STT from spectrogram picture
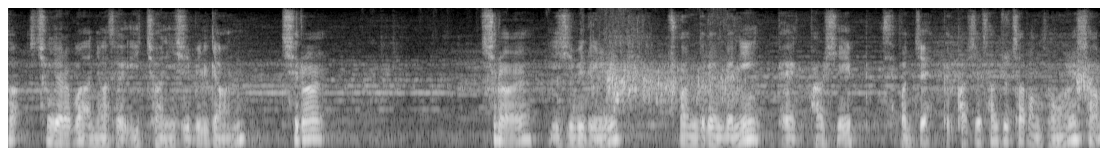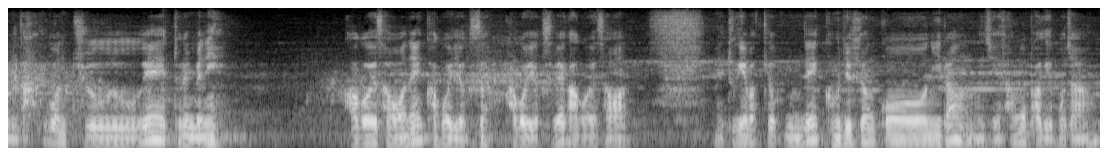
자, 시청자 여러분 안녕하세요. 2021년 7월 7월 21일 주간 드림변이 183번째 183주차 방송을 시작합니다. 이번 주에 드림변이 과거의 사원의 과거의 역습, 과거의 역습의 과거의 사원 네, 두 개밖에 없는데 강제 수용권이랑 이제 상호 파기 보장,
